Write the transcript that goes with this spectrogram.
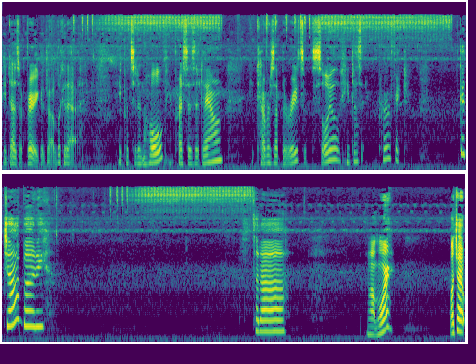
He does a very good job. Look at that. He puts it in the hole, he presses it down, he covers up the roots with the soil. He does it perfect. Good job, buddy. Ta-da! You want more? Watch out.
